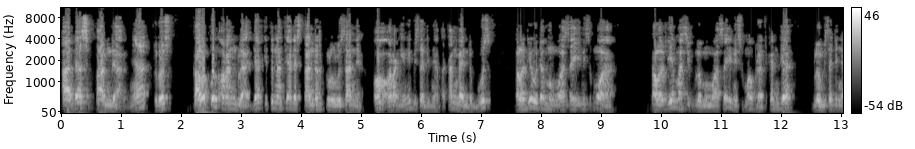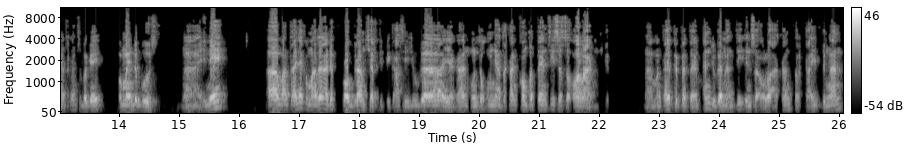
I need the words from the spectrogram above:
ada standarnya, terus kalaupun orang belajar itu nanti ada standar kelulusannya. Oh, orang ini bisa dinyatakan main debus kalau dia udah menguasai ini semua. Kalau dia masih belum menguasai ini semua berarti kan dia belum bisa dinyatakan sebagai pemain debus. Nah, ini eh, makanya kemarin ada program sertifikasi juga ya kan untuk menyatakan kompetensi seseorang. Nah, makanya PPTMN juga nanti insya Allah akan terkait dengan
